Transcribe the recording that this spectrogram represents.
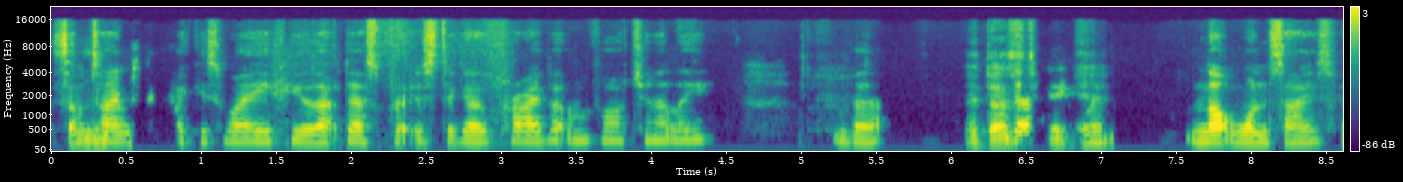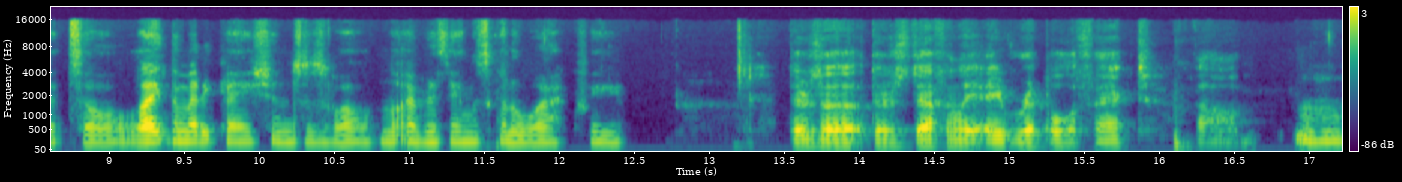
sometimes yeah. the quickest way if you're that desperate is to go private unfortunately but it does take not one size fits all. Like the medications as well not everything's going to work for you. There's a there's definitely a ripple effect um, mm-hmm.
